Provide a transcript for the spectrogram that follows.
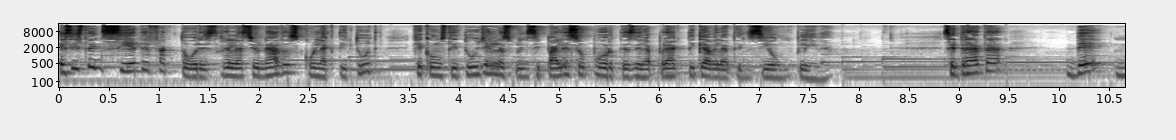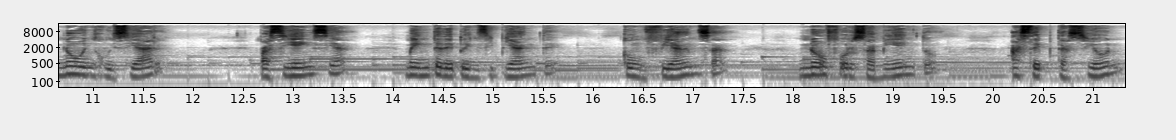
Existen siete factores relacionados con la actitud que constituyen los principales soportes de la práctica de la atención plena. Se trata de no enjuiciar, paciencia, mente de principiante, confianza, no forzamiento, aceptación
